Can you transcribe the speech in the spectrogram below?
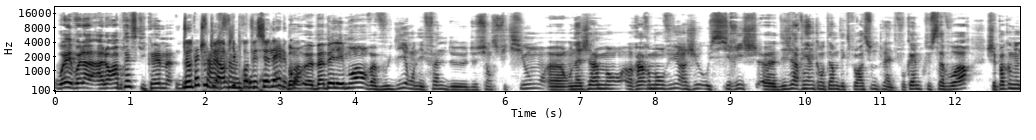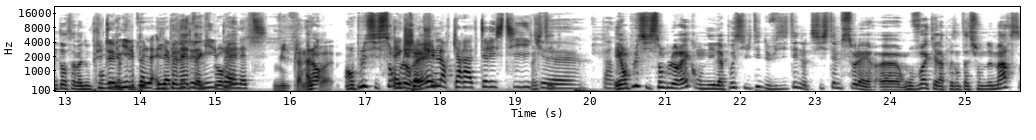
ouais, voilà. Alors après, ce qui est quand même De en fait, toute leur vie professionnelle, Bon, quoi. euh, Babel et moi, on va vous le dire, on est fans de, de science-fiction. Euh, on n'a jamais, rarement vu un jeu aussi riche, euh, déjà rien qu'en termes d'exploration de planètes. Il faut quand même que savoir, je sais pas combien de temps ça va nous plus prendre. de il y a 1000 plus de pla- il y a plus planètes de à 1000 explorer. planètes. 1000 planètes, Alors, ouais. en plus, il Avec semblerait, chacune leurs caractéristiques. Euh, et en plus, il semblerait qu'on ait la possibilité de visiter notre système solaire. Euh, on voit qu'il y a la présentation de Mars.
